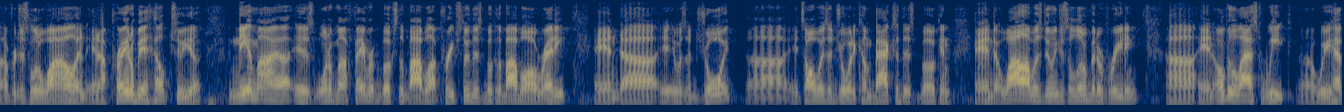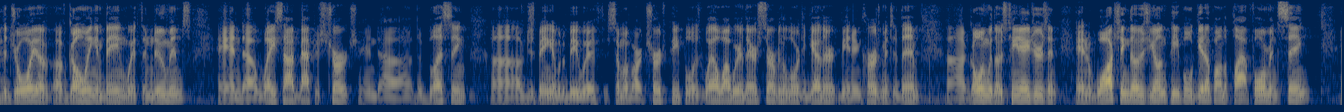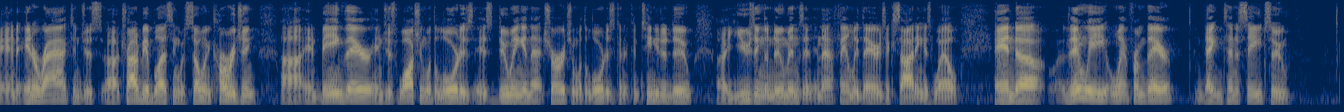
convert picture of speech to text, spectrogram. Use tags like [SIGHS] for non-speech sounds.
uh, for just a little while, and, and I pray it'll be a help to you. Nehemiah is one of my favorite books of the Bible. I preached through this book of the Bible already, and uh, it, it was a joy. Uh, it's always a joy to come back to this book. And, and while I was doing just a little bit of reading, uh, and over the last week, uh, we had the joy of, of going and being with the Newmans and uh, Wayside Baptist Church, and uh, the blessing uh, of just being able to be with some of our church people as well while we are there serving the Lord together, being an encouragement to them, uh, going with those teenagers and, and watching those young people get up on the platform and sing and interact and just uh, try to be a blessing was so encouraging. Uh, and being there and just watching what the Lord is, is doing in that church and what the Lord is going to continue to do, uh, using the Newmans and, and that family there is exciting as well. And uh, then we went from there in Dayton, Tennessee, to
